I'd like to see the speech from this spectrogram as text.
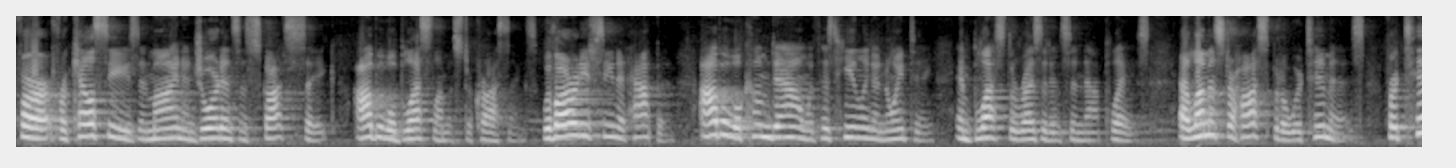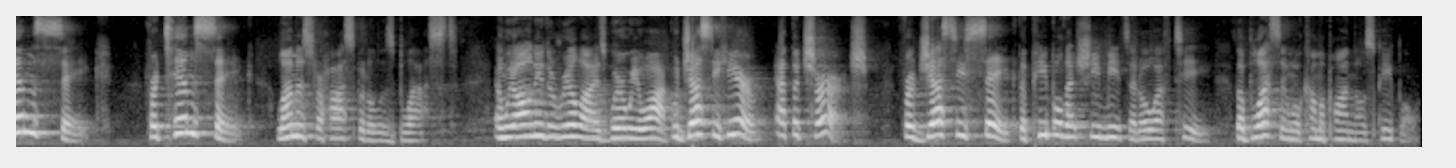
For, for Kelsey's and mine and Jordan's and Scott's sake, Abba will bless Leominster Crossings. We've already seen it happen. Abba will come down with his healing anointing and bless the residents in that place. At Leominster Hospital, where Tim is, for Tim's sake, for Tim's sake, Leominster Hospital is blessed. And we all need to realize where we walk. With Jesse here at the church, for Jesse's sake, the people that she meets at OFT, the blessing will come upon those people.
